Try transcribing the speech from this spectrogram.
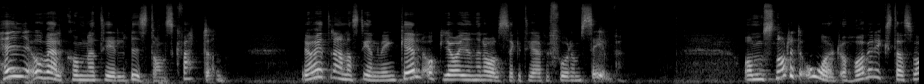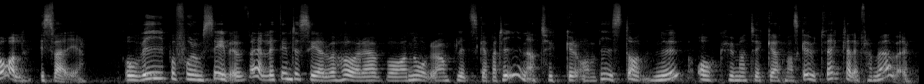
Hej och välkomna till Biståndskvarten. Jag heter Anna Stenvinkel och jag är generalsekreterare för Forum SIV. Om snart ett år då har vi riksdagsval i Sverige. Och vi på Forum SIV är väldigt intresserade av att höra vad några av de politiska partierna tycker om bistånd nu och hur man tycker att man ska utveckla det framöver.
